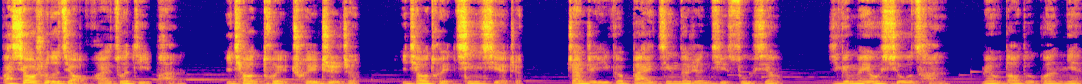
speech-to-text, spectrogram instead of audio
把消瘦的脚踝做底盘，一条腿垂直着，一条腿倾斜着，站着一个白金的人体塑像，一个没有羞惭、没有道德观念、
